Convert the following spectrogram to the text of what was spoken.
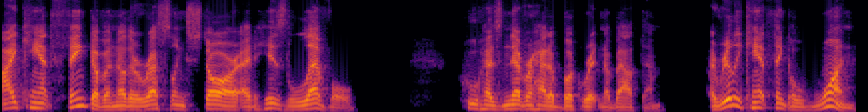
I can't think of another wrestling star at his level who has never had a book written about them. I really can't think of one,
